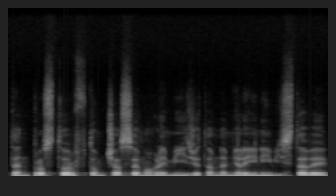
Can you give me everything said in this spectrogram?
ten prostor v tom čase mohli mít, že tam neměli jiné výstavy.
